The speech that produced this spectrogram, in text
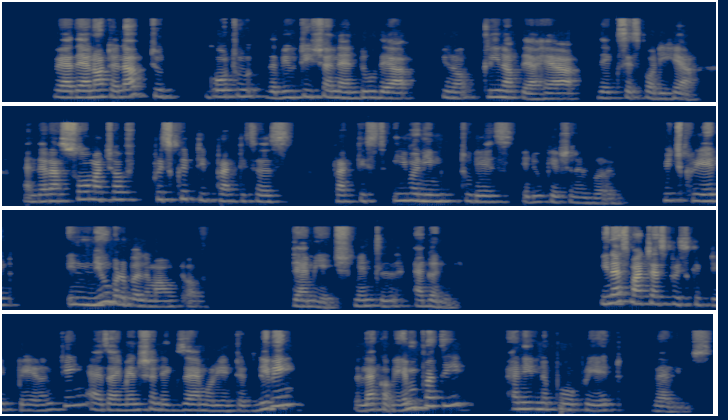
where they are not allowed to go to the beautician and do their, you know, clean up their hair, the excess body hair. And there are so much of prescriptive practices practiced even in today's educational world, which create innumerable amount of damage, mental agony. In as much as prescriptive parenting, as I mentioned, exam-oriented living, the lack of empathy, and inappropriate values.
